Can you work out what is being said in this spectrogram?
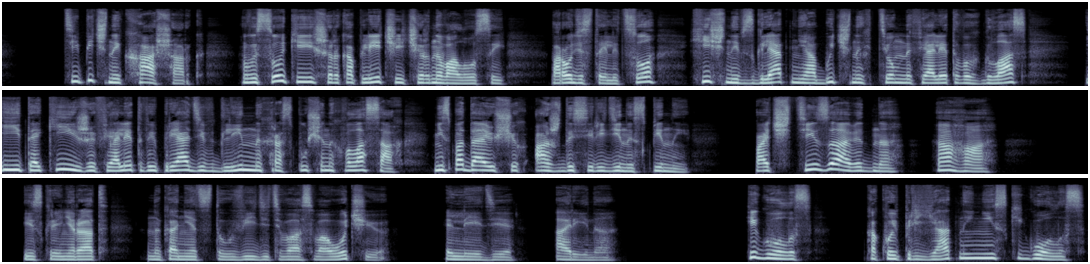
Типичный кхашарк, высокий, широкоплечий, черноволосый, породистое лицо, хищный взгляд необычных темно-фиолетовых глаз и такие же фиолетовые пряди в длинных распущенных волосах, не спадающих аж до середины спины. Почти завидно. Ага. Искренне рад наконец-то увидеть вас воочию, леди Арина. И голос — какой приятный низкий голос.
